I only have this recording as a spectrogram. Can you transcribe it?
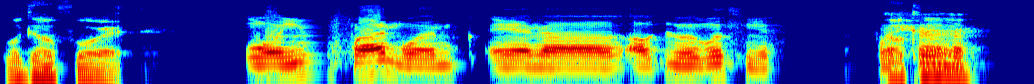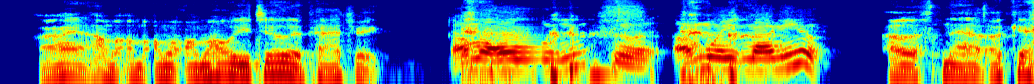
We'll go for it. Well, you find one, and uh, I'll do it with you. Okay. Sure. All right, I'm I'm I'm, I'm holding you to it, Patrick. I'm holding you to it. I'm waiting on you. Oh snap! Okay,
